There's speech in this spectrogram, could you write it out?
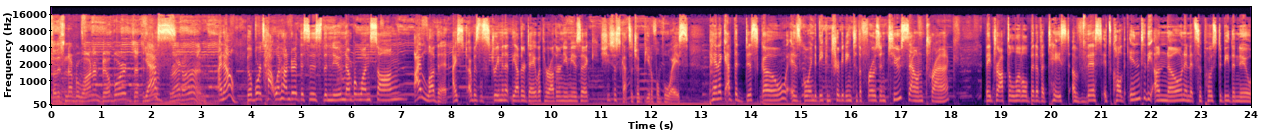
So this number one on Billboard? Is that the Yes. deal? Right on. I know. Billboard's Hot 100. This is the new number one song. I love it. I, st- I was streaming it the other day with her other new music. She's just got such a beautiful voice. Panic at the Disco is going to be contributing to the Frozen 2 soundtrack. They dropped a little bit of a taste of this. It's called Into the Unknown, and it's supposed to be the new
